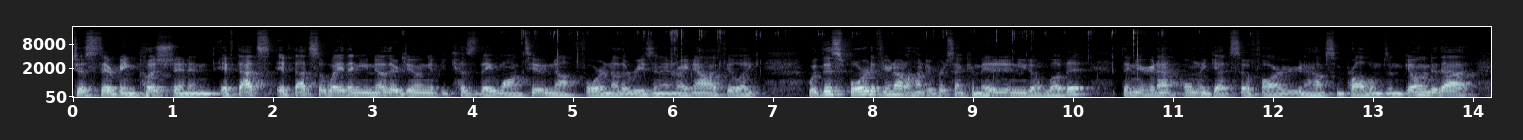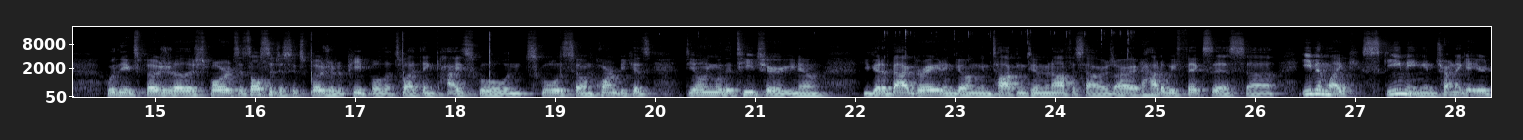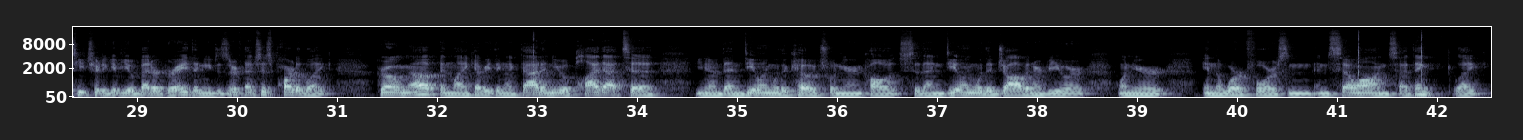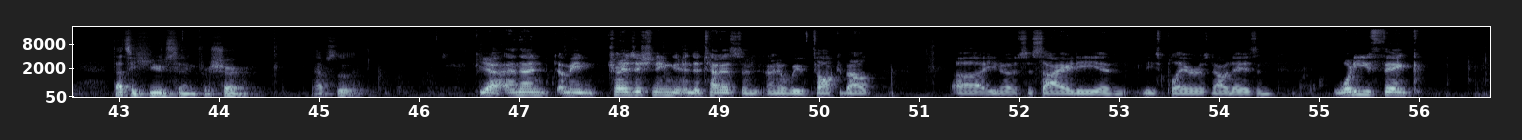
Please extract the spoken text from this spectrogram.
just they're being pushed in. And if that's if that's the way then you know they're doing it because they want to not for another reason. And right now i feel like with this sport if you're not 100% committed and you don't love it then you're going to only get so far. You're going to have some problems. And going to that with the exposure to other sports it's also just exposure to people. That's why i think high school and school is so important because dealing with a teacher you know you get a bad grade and going and talking to him in office hours. All right, how do we fix this? Uh, even like scheming and trying to get your teacher to give you a better grade than you deserve. That's just part of like growing up and like everything like that. And you apply that to, you know, then dealing with a coach when you're in college, to then dealing with a job interviewer when you're in the workforce and, and so on. So I think like that's a huge thing for sure. Absolutely. Yeah, and then I mean transitioning into tennis, and I know we've talked about uh, you know, society and these players nowadays. And what do you think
